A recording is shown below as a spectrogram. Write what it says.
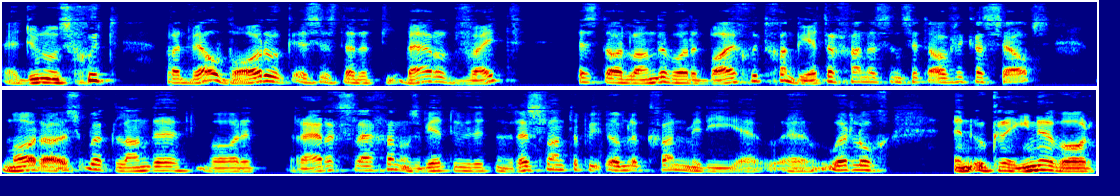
uh, doen ons goed. Wat wel waar ook is is dat dit wêreldwyd is daar lande waar dit baie goed gaan, beter gaan as in Suid-Afrika selfs, maar daar is ook lande waar dit regtig sleg gaan. Ons weet hoe dit in Rusland op die oomblik gaan met die uh, uh, oorlog in Oekraïne waar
